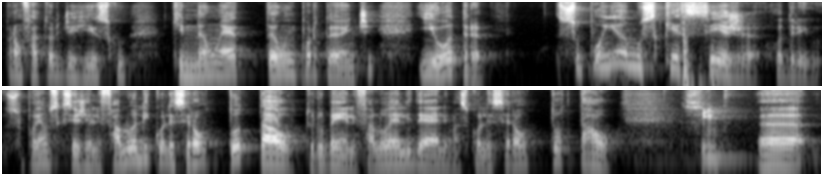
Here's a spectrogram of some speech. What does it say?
para um fator de risco que não é tão importante. E outra, suponhamos que seja, Rodrigo, suponhamos que seja, ele falou ali colesterol total, tudo bem, ele falou LDL, mas colesterol total. Sim. Uh,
